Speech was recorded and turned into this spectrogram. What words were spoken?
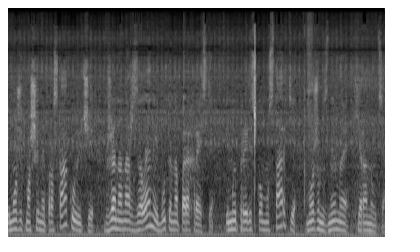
і можуть машини проскакуючи вже на наш зелений бути на перехресті. І ми при різкому старті можемо з ними хіранутися.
